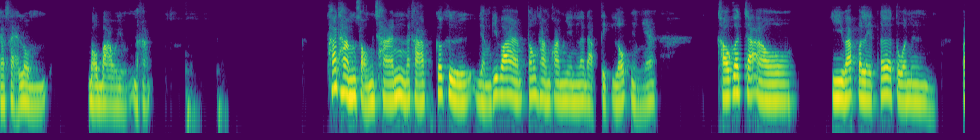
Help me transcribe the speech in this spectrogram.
กระแสลมเบาๆอยู่นะครับ ถ้าทำสองชั้นนะครับ ก็คืออย่างที่ว่าต้องทำความเย็นระดับติดลบอย่างเงี้ยเขาก็จะเอา evaporator ตัวหนึ่งไป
